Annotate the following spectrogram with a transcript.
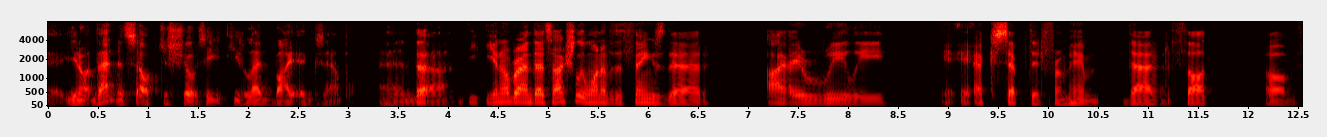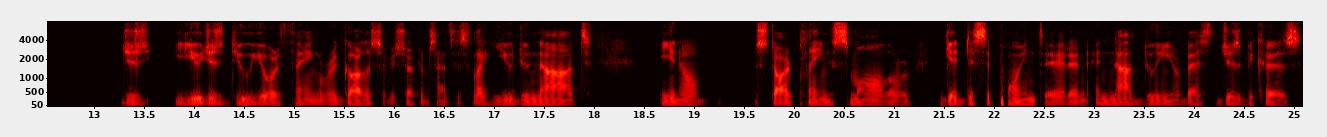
uh, you know that in itself just shows he he led by example. And That, uh, you know, Brian, that's actually one of the things that I really accepted from him. That thought of just you just do your thing regardless of your circumstances. Like you do not, you know, start playing small or get disappointed and and not doing your best just because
